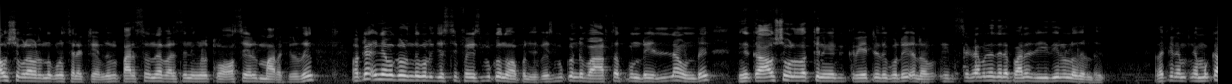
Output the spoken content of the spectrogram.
ആവശ്യമുള്ള അവിടെ കൂടെ സെലക്ട് ചെയ്യാം. പരസ്യം എന്ന പരസ്യം നിങ്ങൾ ക്ലോസ് ചെയ്യാൻ മറക്കരുത്. ഓക്കെ ഇനി നമുക്ക് ഒന്നും കൂടി ജസ്റ്റ് ഫേസ്ബുക്ക് ഒന്ന് ഓപ്പൺ ചെയ്തു. ഫേസ്ബുക്ക് ഉണ്ട് വാട്സപ്പ് ഉണ്ട് എല്ലാം ഉണ്ട്. നിങ്ങൾക്ക് ആവശ്യമുള്ളതൊക്കെ നിങ്ങൾക്ക് ക്രിയേറ്റ് ചെയ്തുകൊണ്ട് ഇൻസ്റ്റാഗ്രാമിൽ തന്നെ പല രീതിയിലുള്ളതുണ്ട്. അതൊക്കെ നമുക്ക്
